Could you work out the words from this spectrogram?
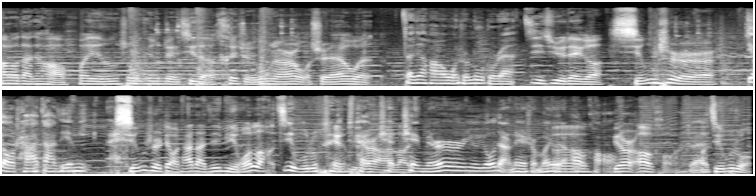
Hello，大家好，欢迎收听这期的黑水公园，我是艾文。大家好，我是陆主任。继续这个刑事调查大揭秘，刑事调查大揭秘，我老记不住这个名儿啊，这这名儿又有点那什么，有点拗口，有点拗口，对，我记不住。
